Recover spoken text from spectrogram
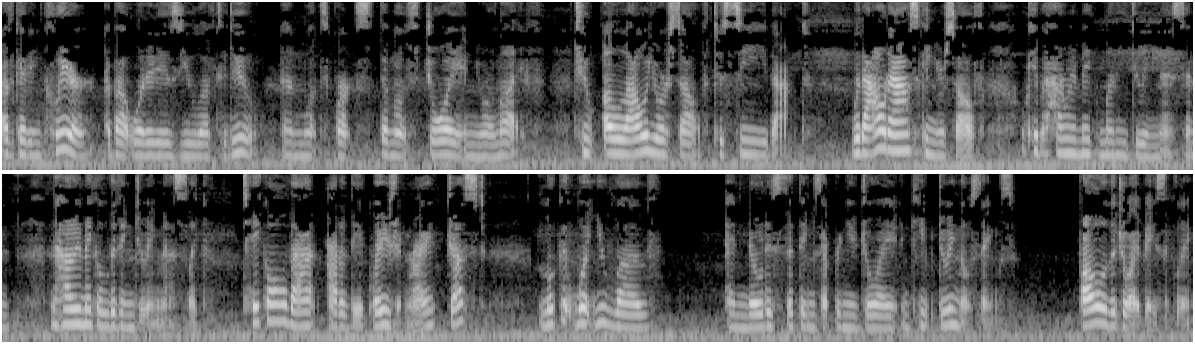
of getting clear about what it is you love to do and what sparks the most joy in your life. to allow yourself to see that without asking yourself, okay, but how do I make money doing this? And, and how do I make a living doing this? Like, take all that out of the equation, right? Just look at what you love and notice the things that bring you joy and keep doing those things. Follow the joy, basically.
